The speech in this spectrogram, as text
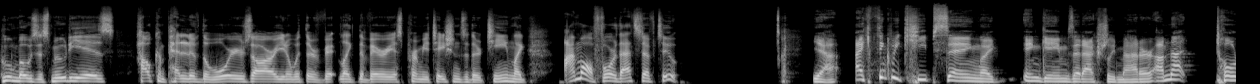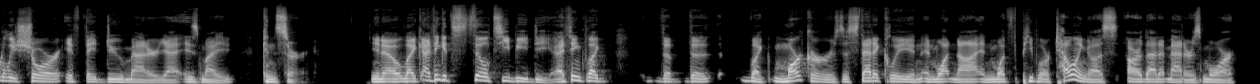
who Moses Moody is, how competitive the Warriors are, you know, with their like the various permutations of their team. Like I'm all for that stuff too. Yeah, I think we keep saying like in games that actually matter. I'm not totally sure if they do matter yet is my concern. You know, like I think it's still TBD. I think like the the like markers aesthetically and, and whatnot and what people are telling us are that it matters more.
